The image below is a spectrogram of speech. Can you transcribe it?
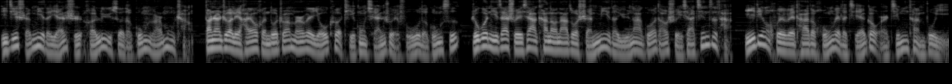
以及神秘的岩石。和绿色的公园牧场，当然这里还有很多专门为游客提供潜水服务的公司。如果你在水下看到那座神秘的与那国岛水下金字塔，一定会为它的宏伟的结构而惊叹不已。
